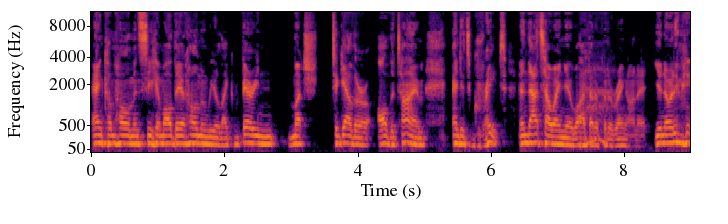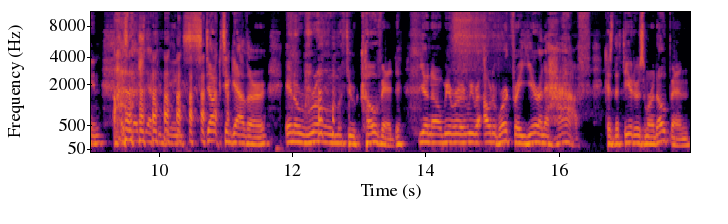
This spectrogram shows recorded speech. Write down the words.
and come home and see him all day at home. And we are like very much together all the time and it's great. And that's how i knew well i better put a ring on it. You know what i mean? Especially after being stuck together in a room through covid. You know we were we were out of work for a year and a half because the theaters weren't open.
